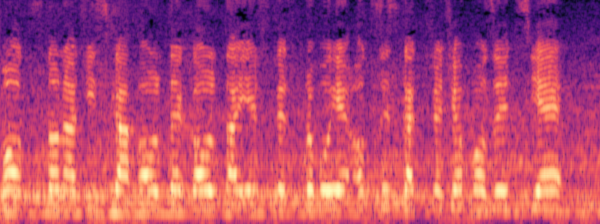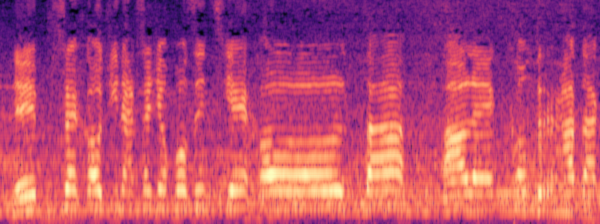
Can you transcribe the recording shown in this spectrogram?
mocno naciska Holtę, Holta jeszcze spróbuje odzyskać trzecią pozycję. Y, Przechodzi na trzecią pozycję Holta, ale kontratak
